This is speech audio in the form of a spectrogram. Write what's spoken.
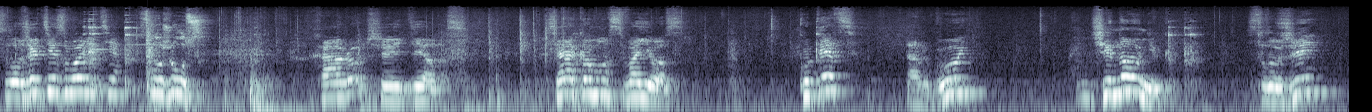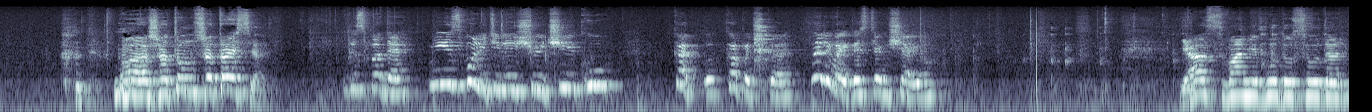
Служить изволите? Служусь. Хорошее дело. Всякому свое. Купец – торгуй. Чиновник – служи. Ну, а шатун – шатайся. Господа, не изволите ли еще и чайку? Кап, капочка, наливай гостям чаю. Я с вами буду, сударь,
